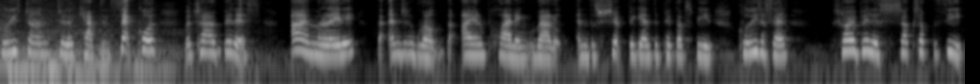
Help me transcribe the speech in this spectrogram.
Clarisse turned to the captain. Set course Charybdis. Aye, milady. The engine groaned, the iron plating rattled, and the ship began to pick up speed. Clarissa said, Charybdis sucks up the sea.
